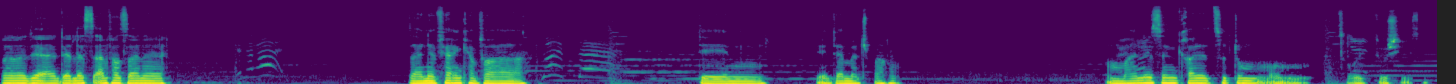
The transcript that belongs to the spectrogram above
Äh, der, der lässt einfach seine, seine Fernkämpfer den, den Damage machen. Und meine sind gerade zu dumm, um zurückzuschießen.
